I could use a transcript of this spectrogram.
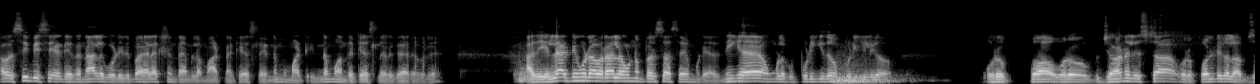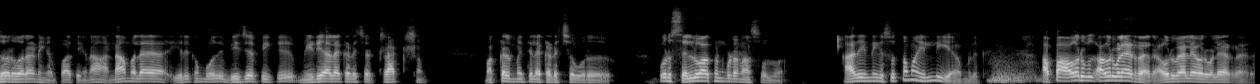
அவர் சிபிசிஐடி இந்த நாலு கோடி ரூபாய் எலெக்ஷன் டைமில் மாட்டின கேஸில் இன்னமும் மாட்டி இன்னமும் அந்த கேஸில் இருக்கார் அவர். அது எல்லாத்தையும் கூட அவரால் ஒன்றும் பெருசாக செய்ய முடியாது. நீங்கள் உங்களுக்கு பிடிக்குதோ பிடிக்கலையோ ஒரு ஒரு ஜேர்னலிஸ்டாக ஒரு பொலிட்டிக்கல் அப்சர்வராக நீங்கள் பார்த்தீங்கன்னா அண்ணாமலை இருக்கும்போது பிஜேபிக்கு மீடியாவில் கிடைச்ச ட்ராக்ஷன் மக்கள் மத்தியில் கிடைச்ச ஒரு ஒரு செல்வாக்குன்னு கூட நான் சொல்லுவேன் அது இன்னைக்கு சுத்தமாக இல்லையே அவங்களுக்கு. அப்போ அவர் அவர் விளையாடுறாரு அவர் வேலையை அவர் விளையாடுறாரு.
